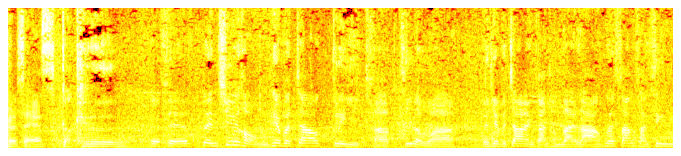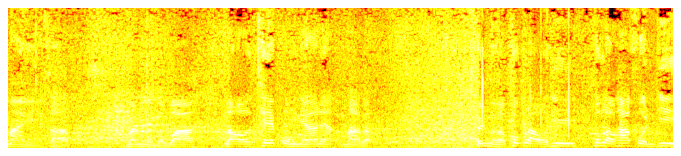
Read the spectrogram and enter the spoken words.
Process ก็คือเพอร์เซสเป็นชื่อของเทพเจ้ากรีกครับ ที่แบบว่าเป็นเทพเจ้าแห่งการทำลายล้างเพื่อสร้างสรรค์สิ่งใหม่ครับ มันเหมือนแบบว่าเราเอาเทพองค์เนี้ยเนี่ยมาแบบเป็นเหมือนกับพวกเราที่พวกเราห้าคนที่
